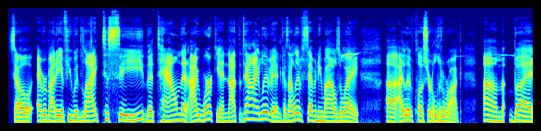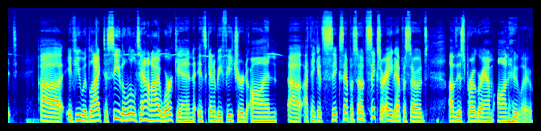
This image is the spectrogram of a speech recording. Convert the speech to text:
So, everybody, if you would like to see the town that I work in, not the town I live in, because I live 70 miles away, uh, I live closer to Little Rock. Um, but uh, if you would like to see the little town I work in, it's going to be featured on, uh, I think it's six episodes, six or eight episodes of this program on Hulu.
